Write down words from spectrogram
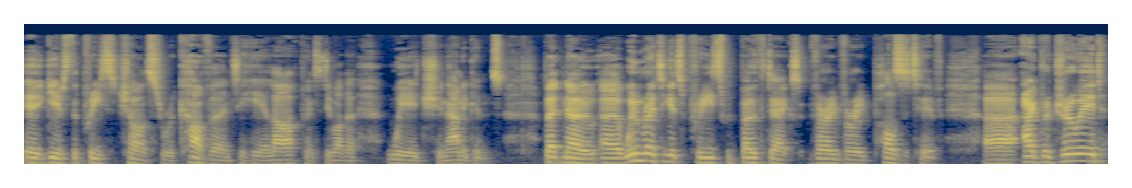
It gives the priest a chance to recover and to heal up and to do other weird shenanigans. But no, uh, win rate against priest with both decks, very, very positive. Uh, Aggro Druid,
